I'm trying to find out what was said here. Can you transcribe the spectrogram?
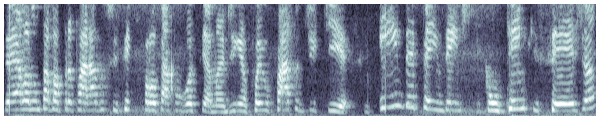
ela não estava preparada o suficiente para lutar com você, Amandinha. Foi o fato de que, independente de com quem que seja,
